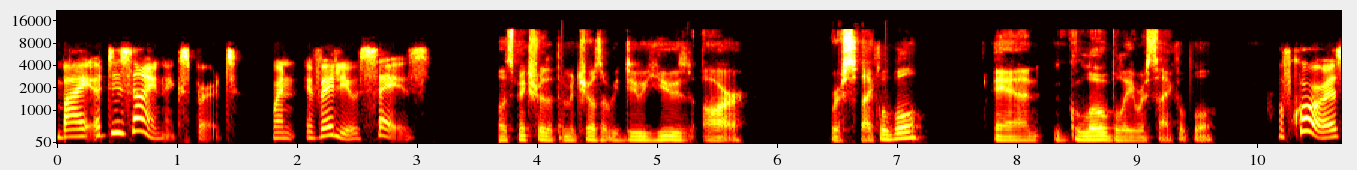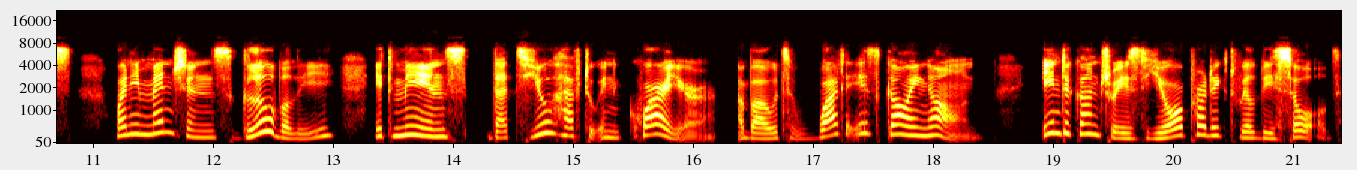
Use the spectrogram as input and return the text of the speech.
by a design expert when Evelio says, Let's make sure that the materials that we do use are recyclable and globally recyclable. Of course, when he mentions globally, it means that you have to inquire about what is going on in the countries your product will be sold.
